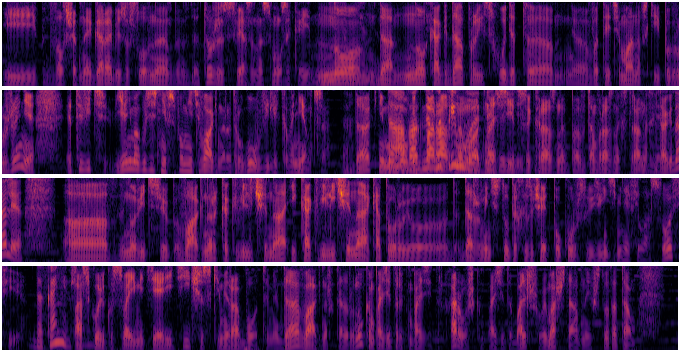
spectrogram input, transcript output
И «Волшебная гора», безусловно, тоже связана с музыкой. Но, да, но когда происходят э, э, вот эти мановские погружения, это ведь... Я не могу здесь не вспомнить Вагнера, другого великого немца. Да, да к нему да, могут Вагнер по-разному относиться к разным, там, в разных странах Привет. и так далее. А, но ведь Вагнер как величина, и как величина, которую э, даже в институтах изучают по курсу, извините меня, философии. Да, конечно. Поскольку своими теоретическими работами, да, Вагнер, который, ну, композитор и композитор, хороший композитор, большой, масштабный, что-то там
